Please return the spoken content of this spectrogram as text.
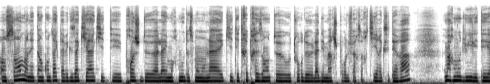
ensemble. On était en contact avec Zakia, qui était proche de Allah et Mahmoud à ce moment-là et qui était très présente euh, autour de la démarche pour le faire sortir, etc. Mahmoud, lui, il était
